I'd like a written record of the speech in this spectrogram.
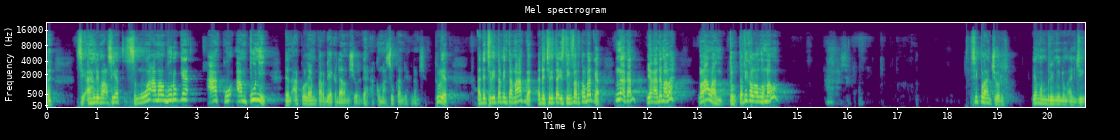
Hah? Si ahli maksiat, semua amal buruknya aku ampuni. Dan aku lempar dia ke dalam syurga. Aku masukkan dia ke dalam syurga. Tuh lihat, ada cerita minta maaf gak? Ada cerita istighfar tobat gak? Enggak kan? Yang ada malah ngelawan. Tuh, tapi kalau Allah mau, si pelacur yang memberi minum anjing,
